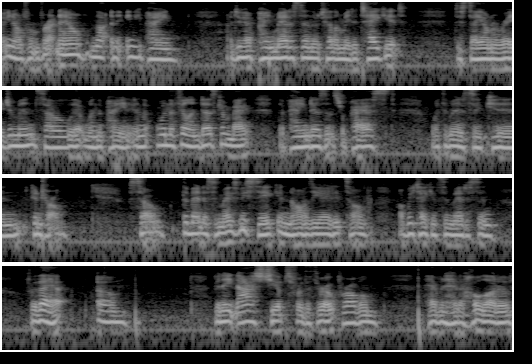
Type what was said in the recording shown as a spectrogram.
you know, from right now, I'm not in any pain. I do have pain medicine. They're telling me to take it to stay on a regimen so that when the pain and the, when the feeling does come back, the pain doesn't surpass what the medicine can control. So the medicine makes me sick and nauseated, so I'll be taking some medicine for that. Um, been eating ice chips for the throat problem. Haven't had a whole lot of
